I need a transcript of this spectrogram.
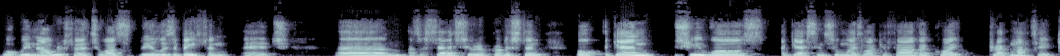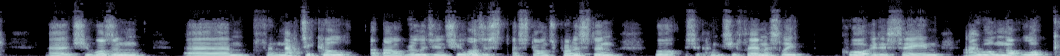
what we now refer to as the Elizabethan age. Um, as I say, she was a Protestant, but again, she was, I guess, in some ways like a father, quite pragmatic. Uh, she wasn't um, fanatical about religion. She was a, a staunch Protestant, but she, I think she famously quoted as saying, I will not look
